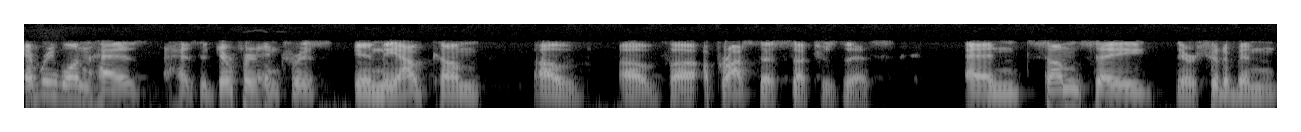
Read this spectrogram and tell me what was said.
everyone has has a different interest in the outcome of of uh, a process such as this. And some say there should have been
